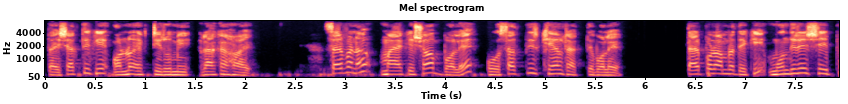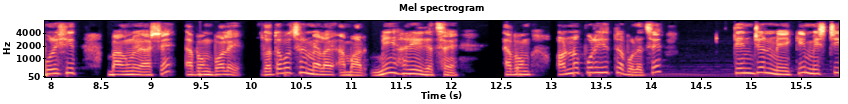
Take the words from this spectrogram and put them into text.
তাই শাক্তিকে অন্য একটি রুমে রাখা হয়। সার্ভানা মায়াকে সব বলে ও শাক্তির খেয়াল রাখতে বলে। তারপর আমরা দেখি মন্দিরের সেই পুরোহিত বাংলোয় আসে এবং বলে, গত বছর মেলায় আমার মেয়ে হারিয়ে গেছে এবং অন্য পুরোহিতরা বলেছে তিনজন মেয়েকে মিষ্টি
